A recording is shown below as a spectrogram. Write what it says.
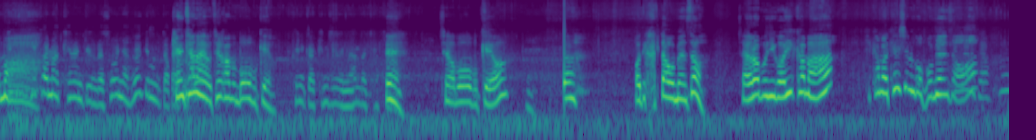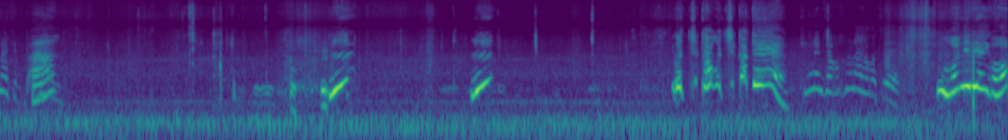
어머. 피카마 캐는 중이라 손이 흙이 묻어가. 괜찮아요. 제가 한번 먹어볼게요. 그러니까 김 선생님 한번 잡. 네, 제가 먹어볼게요. 어, 어디 갔다 오면서 자 여러분 이거 히카마 히카마 캐시는 거 보면서. 아? 응? 이거 칙하고 칙 같아. 식냄새가 확 나요, 그치? 뭔 일이야 이거?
